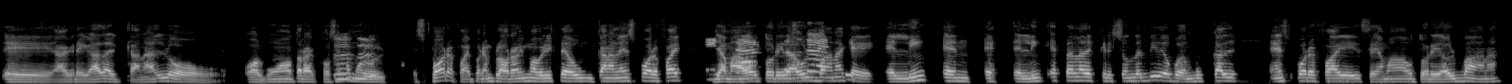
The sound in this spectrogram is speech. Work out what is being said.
eh, agregar al canal o, alguna otra cosa como Spotify? Por ejemplo, ahora mismo abriste un canal en Spotify llamado Autoridad Urbana, que el link, en, el link está en la descripción del video. Pueden buscar en Spotify, se llama Autoridad Urbana.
